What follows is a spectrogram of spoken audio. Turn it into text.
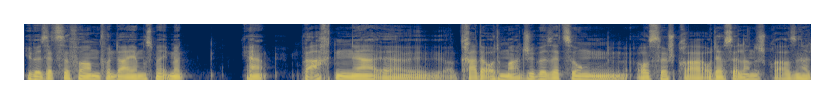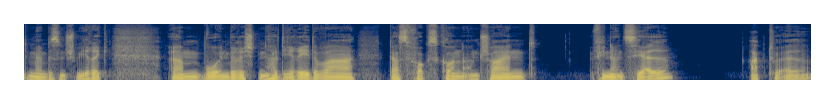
übersetzter Form. Von daher muss man immer ja, beachten, ja, äh, gerade automatische Übersetzungen aus der Sprache oder aus der Landessprache sind halt immer ein bisschen schwierig, ähm, wo in Berichten halt die Rede war, dass Foxconn anscheinend finanziell aktuell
